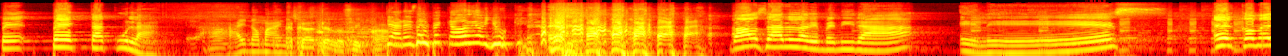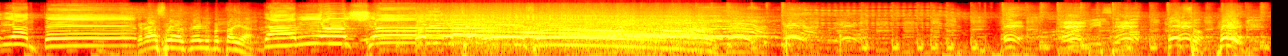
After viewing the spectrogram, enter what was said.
espectacular. Ay, no manches. Ya eres del pecado de Oyuki. Vamos a darle la bienvenida. Él es el comediante Gracias, Nelly Montoya. Darío Show. Eh, eh, eh. Eso, hey.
